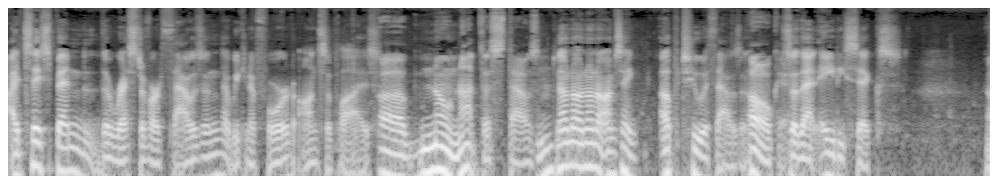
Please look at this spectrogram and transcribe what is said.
I'd say spend the rest of our thousand that we can afford on supplies. Uh, no, not this thousand. no, no, no, no. I'm saying up to a thousand. Oh, okay. So that 86. Uh,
